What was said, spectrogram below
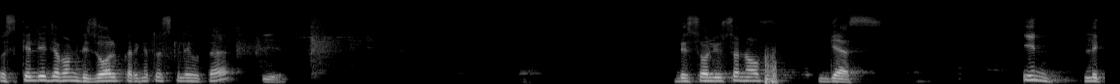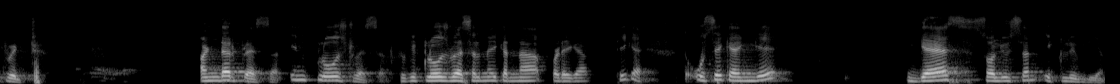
तो इसके लिए जब हम डिजोल्व करेंगे तो इसके लिए होता है ये। Dissolution of gas in liquid under pressure in closed vessel क्योंकि क्लोज्ड वेसल में ही करना पड़ेगा, ठीक है? तो उसे कहेंगे गैस सॉल्यूशन इक्विलिब्रियम।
